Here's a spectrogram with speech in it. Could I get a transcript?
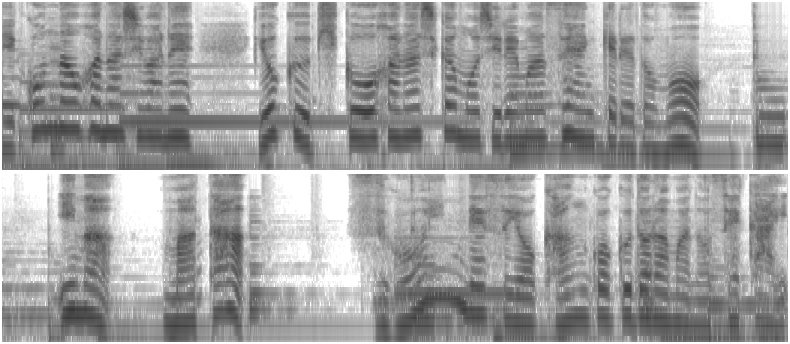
えこんなお話はねよく聞くお話かもしれませんけれども今またすごいんですよ韓国ドラマの世界。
